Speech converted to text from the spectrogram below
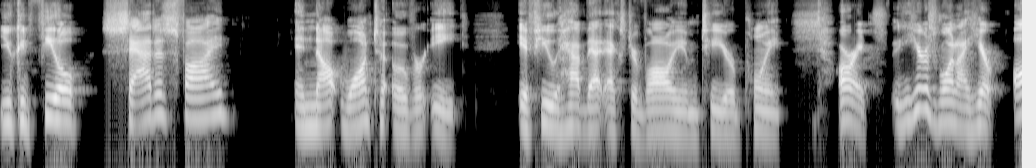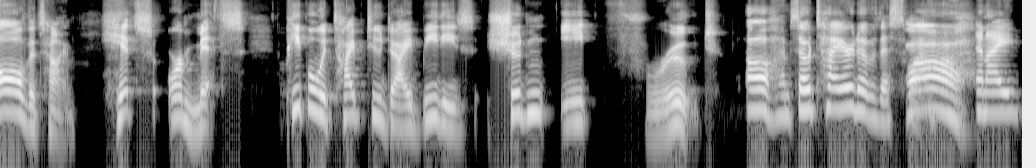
You could feel satisfied and not want to overeat if you have that extra volume to your point. All right, here's one I hear all the time hits or myths. People with type 2 diabetes shouldn't eat fruit. Oh, I'm so tired of this one. Ah, And I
